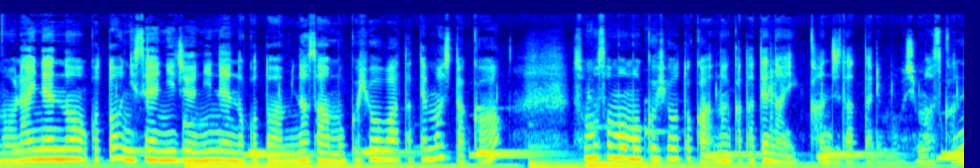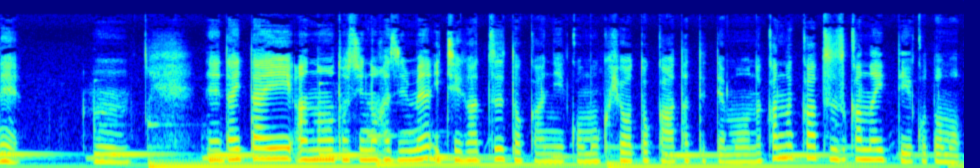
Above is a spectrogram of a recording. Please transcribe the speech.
もう来年のこと2022年のことは皆さん目標は立てましたか？そもそも目標とかなんか立てない感じだったりもしますかね？うん。で大体あの年の初め1月とかにこう目標とか立ててもなかなか続かないっていうことも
